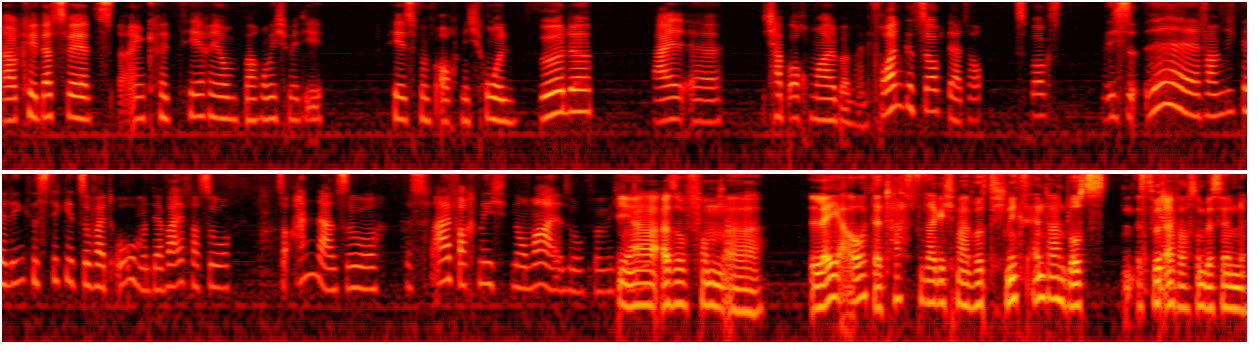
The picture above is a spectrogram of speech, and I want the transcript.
Ah, Okay, das wäre jetzt ein Kriterium, warum ich mir die PS5 auch nicht holen würde, weil äh, ich habe auch mal bei meinem Freund gezockt, der hatte auch Xbox und ich so, äh, warum liegt der linke Stick jetzt so weit oben und der war einfach so so anders, so das war einfach nicht normal so für mich. Ja, also vom äh, Layout der Tasten, sage ich mal, wird sich nichts ändern, bloß es wird Okay. einfach so ein bisschen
